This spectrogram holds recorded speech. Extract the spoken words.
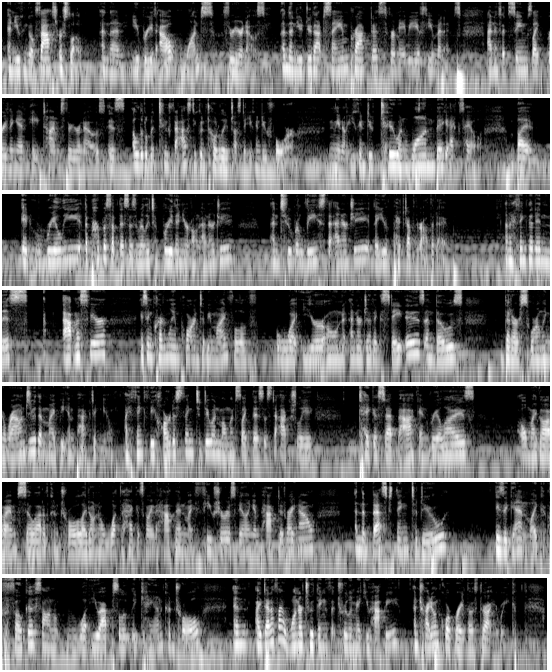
and you can go fast or slow and then you breathe out once through your nose. And then you do that same practice for maybe a few minutes. And if it seems like breathing in eight times through your nose is a little bit too fast, you can totally adjust it. You can do four. You know, you can do two and one big exhale. But it really, the purpose of this is really to breathe in your own energy and to release the energy that you've picked up throughout the day. And I think that in this atmosphere, it's incredibly important to be mindful of what your own energetic state is and those that are swirling around you that might be impacting you. I think the hardest thing to do in moments like this is to actually take a step back and realize, oh my God, I am so out of control. I don't know what the heck is going to happen. My future is feeling impacted right now. And the best thing to do is again, like focus on what you absolutely can control and identify one or two things that truly make you happy and try to incorporate those throughout your week.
